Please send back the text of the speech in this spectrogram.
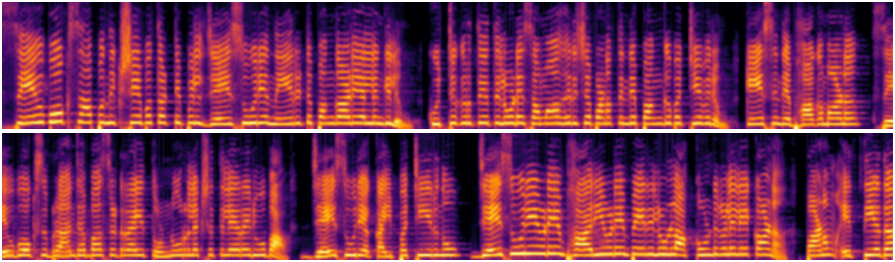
സേവ് ബോക്സ് ആപ്പ് നിക്ഷേപ തട്ടിപ്പിൽ ജയസൂര്യ നേരിട്ട് പങ്കാളിയല്ലെങ്കിലും കുറ്റകൃത്യത്തിലൂടെ സമാഹരിച്ച പണത്തിന്റെ പങ്ക് പറ്റിയവരും കേസിന്റെ ഭാഗമാണ്. സേവ് ബോക്സ് ബ്രാൻഡ് അംബാസഡറായി തൊണ്ണൂറ് ലക്ഷത്തിലേറെ രൂപ ജയസൂര്യ കൈപ്പറ്റിയിരുന്നു. ജയസൂര്യയുടെയും ഭാര്യയുടെയും പേരിലുള്ള അക്കൗണ്ടുകളിലേക്കാണ് പണം എത്തിയത്.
